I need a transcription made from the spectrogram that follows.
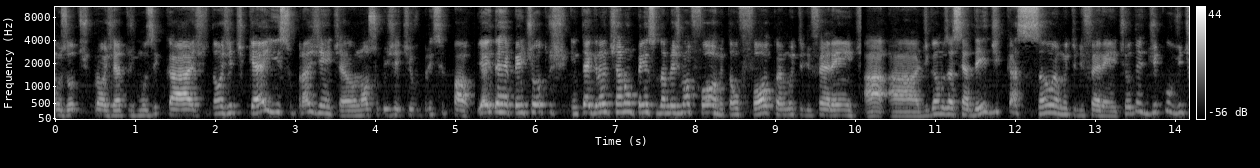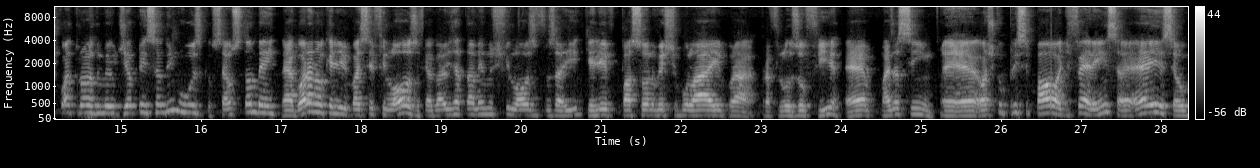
temos outros projetos musicais. Então a gente quer isso pra gente, é o nosso objetivo principal. E aí, de repente, outros integrantes já não pensam da mesma forma. Então o foco é muito diferente. A, a digamos assim, a dedicação é muito diferente. Eu dedico 24 horas do meu dia pensando em música, o Celso também. Né? Agora não que ele vai ser filósofo, agora ele já está lendo os filósofos aí, que ele passou no vestibular aí para filosofia. É, mas assim, é, eu acho que o principal, a diferença é esse, é o,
